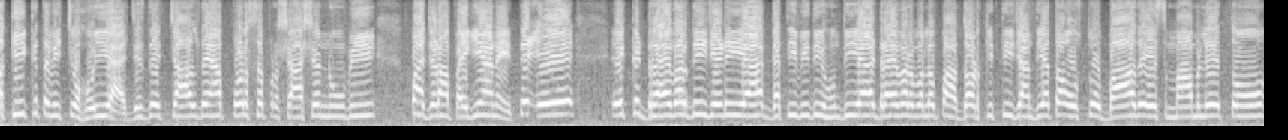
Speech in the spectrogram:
ਹਕੀਕਤ ਵਿੱਚ ਹੋਈ ਹੈ, ਜਿਸ ਦੇ ਚੱਲਦਿਆਂ ਪੁਲਿਸ ਪ੍ਰਸ਼ਾਸਨ ਨੂੰ ਵੀ ਭਾਜੜਾਂ ਪੈ ਗਈਆਂ ਨੇ। ਤੇ ਇਹ ਇੱਕ ਡਰਾਈਵਰ ਦੀ ਜਿਹੜੀ ਆ ਗਤੀਵਿਧੀ ਹੁੰਦੀ ਹੈ ਡਰਾਈਵਰ ਵੱਲੋਂ ਭਾਦੌੜ ਕੀਤੀ ਜਾਂਦੀ ਹੈ ਤਾਂ ਉਸ ਤੋਂ ਬਾਅਦ ਇਸ ਮਾਮਲੇ ਤੋਂ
